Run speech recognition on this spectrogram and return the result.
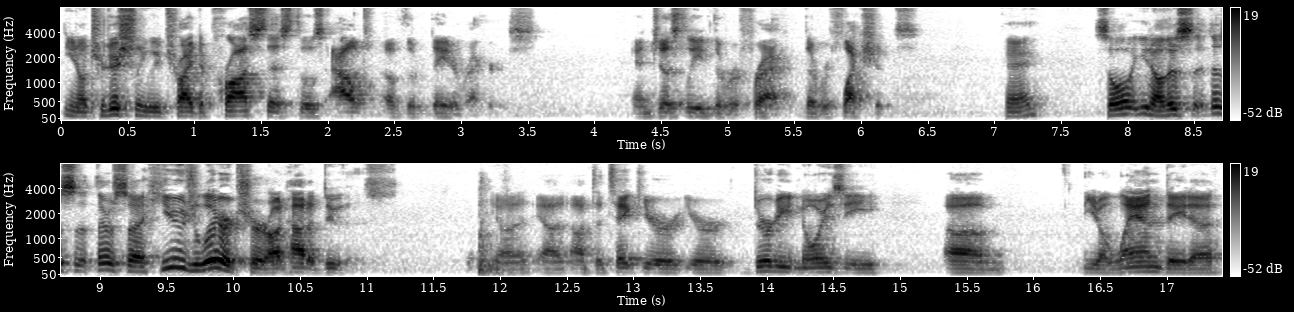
you know traditionally we've tried to process those out of the data records, and just leave the refract the reflections. Okay, so you know there's there's there's a huge literature on how to do this. You know, on, to take your your dirty, noisy, um, you know, land data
